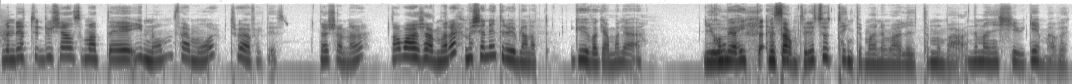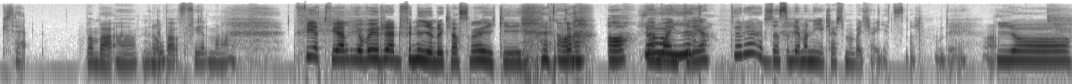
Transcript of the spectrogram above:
Men det, du känns som att det är inom fem år, tror jag faktiskt. Jag känner det. Jag bara känner det. Men känner inte du ibland att gud vad gammal jag är? Jo, men samtidigt så tänkte man när man var liten, man bara, när man är 20 är man vuxen. Man bara, Ja, men det är bara fel man har. fet fel. Jag var ju rädd för nionde klassen när jag gick i Ja, ja Jag vem var inte det? jätterädd. Sen så blev man nio klass och man bara, jag är jättesnäll. Det, ja. Ja,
